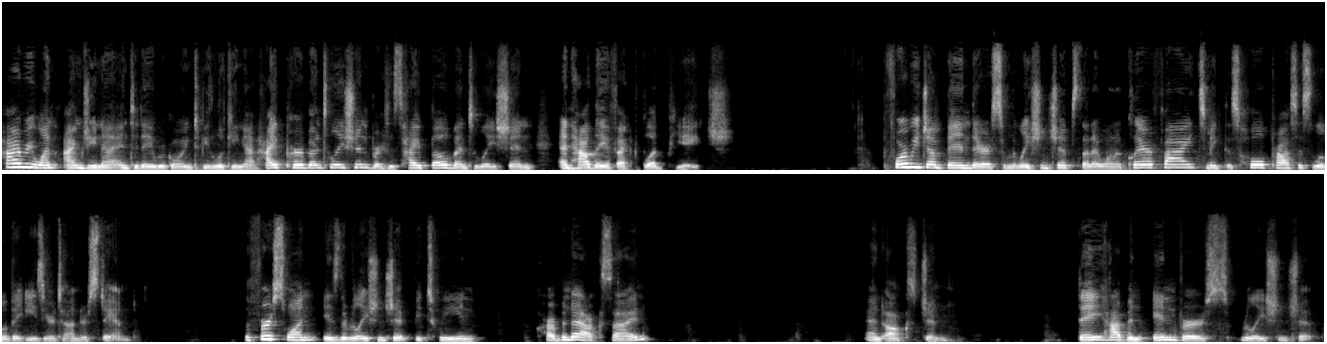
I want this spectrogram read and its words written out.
Hi everyone, I'm Gina, and today we're going to be looking at hyperventilation versus hypoventilation and how they affect blood pH. Before we jump in, there are some relationships that I want to clarify to make this whole process a little bit easier to understand. The first one is the relationship between carbon dioxide and oxygen. They have an inverse relationship.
